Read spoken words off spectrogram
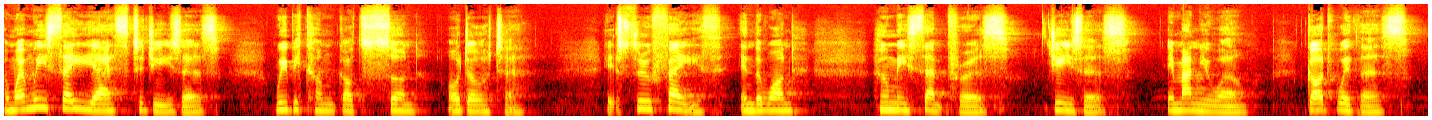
And when we say yes to Jesus, we become God's son or daughter. It's through faith in the one whom He sent for us Jesus, Emmanuel, God with us.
